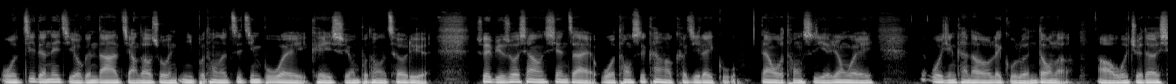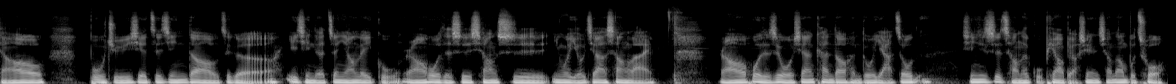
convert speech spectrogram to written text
我记得那集有跟大家讲到说，你不同的资金部位可以使用不同的策略。所以比如说像现在，我同时看好科技类股，但我同时也认为我已经看到类股轮动了啊，我觉得想要布局一些资金到这个疫情的正阳类股，然后或者是像是因为油价上来。然后，或者是我现在看到很多亚洲的新兴市场的股票表现相当不错，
